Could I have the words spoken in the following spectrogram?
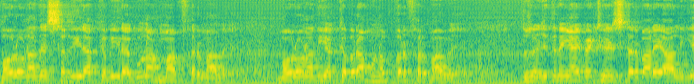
مولا انہا دے صغیرہ کبیرہ گناہ معاف فرما لے مولا انہا دیا قبرہ منور فرما لے تُسے جتنے آئے بیٹھے اس دربار آلیہ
